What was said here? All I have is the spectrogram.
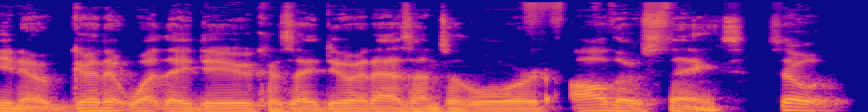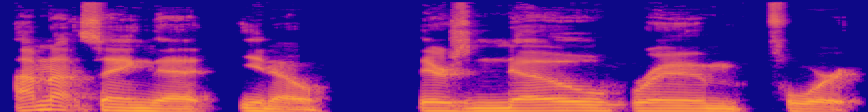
you know, good at what they do because they do it as unto the Lord, all those things. So I'm not saying that, you know, there's no room for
